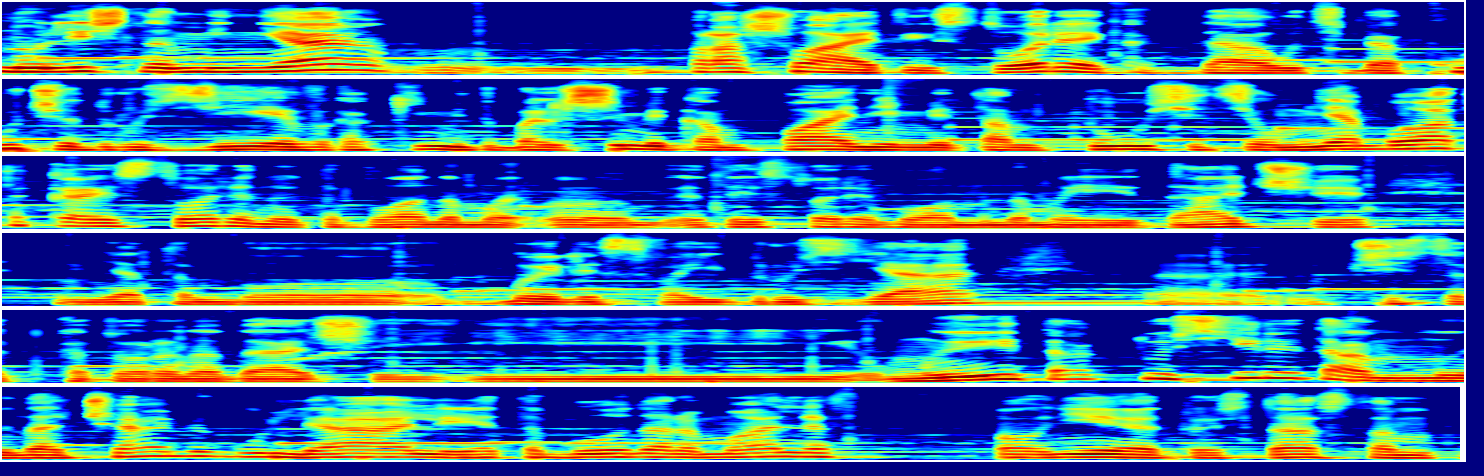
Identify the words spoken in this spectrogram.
ну, лично меня прошла эта история, когда у тебя куча друзей, вы какими-то большими компаниями там тусите. У меня была такая история, но это была на мо- э, эта история была на моей даче. У меня там было, были свои друзья, чисто которые на даче. И мы так тусили там, мы ночами гуляли, это было нормально вполне. То есть нас там,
